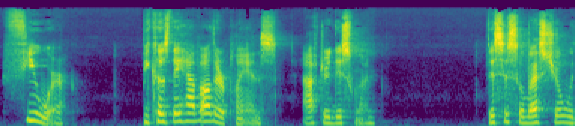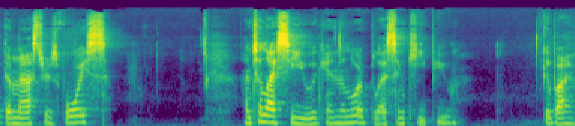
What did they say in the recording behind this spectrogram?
fewer because they have other plans after this one. This is Celestial with the Master's Voice. Until I see you again, the Lord bless and keep you. Goodbye.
